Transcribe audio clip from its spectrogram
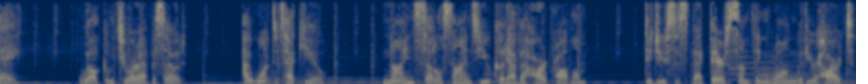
Hey! Welcome to our episode. I want to tech you. 9 subtle signs you could have a heart problem. Did you suspect there's something wrong with your heart?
